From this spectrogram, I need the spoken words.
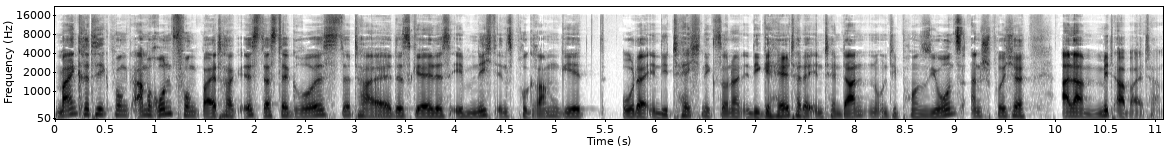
mein Kritikpunkt am Rundfunkbeitrag ist, dass der größte Teil des Geldes eben nicht ins Programm geht oder in die Technik, sondern in die Gehälter der Intendanten und die Pensionsansprüche aller Mitarbeiter.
